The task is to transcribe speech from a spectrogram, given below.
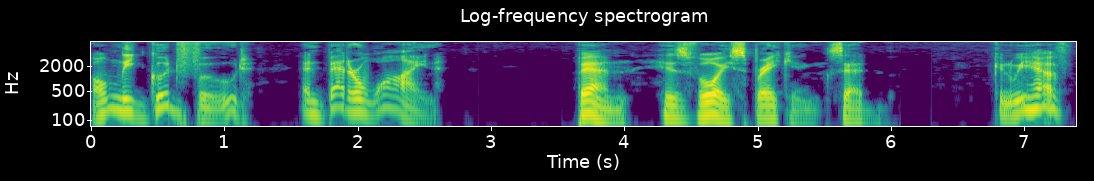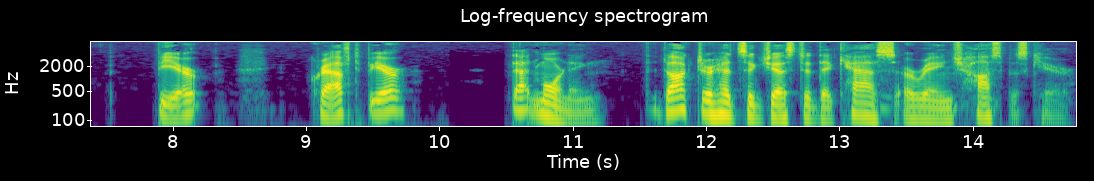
Only good food and better wine. Ben, his voice breaking, said, Can we have beer? Craft beer? That morning, the doctor had suggested that Cass arrange hospice care.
